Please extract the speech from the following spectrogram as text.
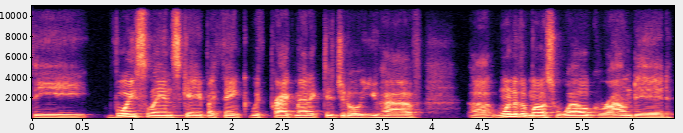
the voice landscape. I think with Pragmatic Digital, you have uh, one of the most well grounded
